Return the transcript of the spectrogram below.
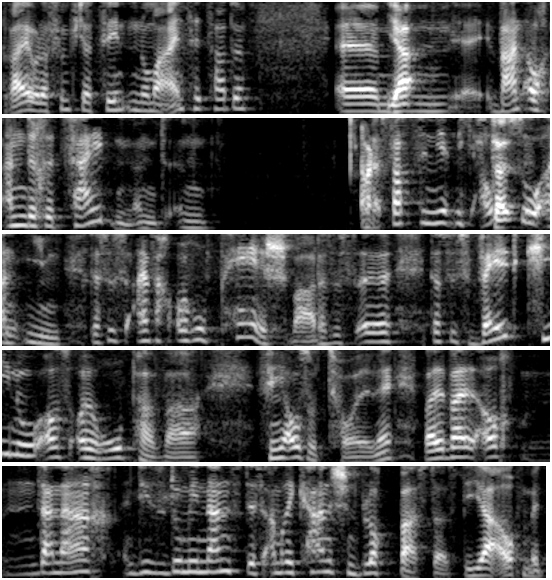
drei oder fünf Jahrzehnten Nummer 1 Hits hatte, ähm, Ja. waren auch andere Zeiten und, und aber das fasziniert mich auch so an ihm, dass es einfach europäisch war, dass es, äh, dass es Weltkino aus Europa war. Finde ich auch so toll, ne? Weil, weil auch danach diese Dominanz des amerikanischen Blockbusters, die ja auch mit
